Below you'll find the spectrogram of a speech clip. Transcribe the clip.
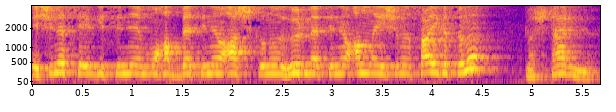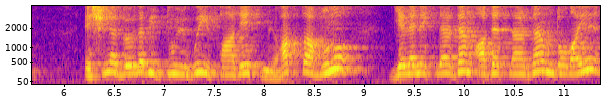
Eşine sevgisini, muhabbetini, aşkını, hürmetini, anlayışını, saygısını göstermiyor. Eşine böyle bir duygu ifade etmiyor. Hatta bunu geleneklerden, adetlerden dolayı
